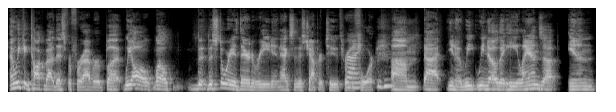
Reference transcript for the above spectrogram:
and we could talk about this for forever, but we all, well, the, the story is there to read in Exodus chapter two, three, Right. four. Mhm. Um, that you know, we we know that he lands up in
